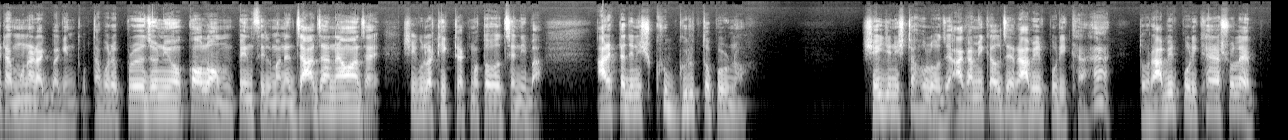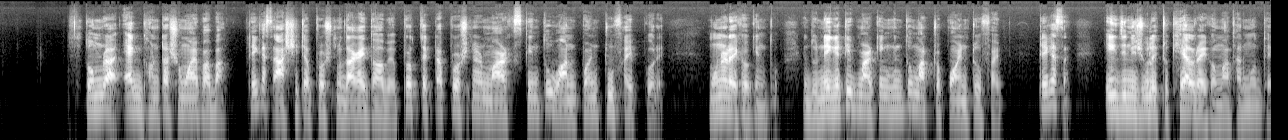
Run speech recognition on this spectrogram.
এটা মনে রাখবা কিন্তু। তারপরে প্রয়োজনীয় কলম, পেন্সিল মানে যা যা নেওয়া যায়, সেগুলো ঠিকঠাক মতো হচ্ছে নিবা। আরেকটা জিনিস খুব গুরুত্বপূর্ণ, সেই জিনিসটা হলো যে আগামীকাল যে রাবির পরীক্ষা হ্যাঁ? তো রাবির পরীক্ষায় আসলে তোমরা এক ঘণ্টা সময় পাবা, ঠিক আছে? আশিটা প্রশ্ন দাগাইতে হবে। প্রত্যেকটা প্রশ্নের মার্কস কিন্তু ওয়ান পয়েন্ট টু ফাইভ করে। মনে রাখো কিন্তু কিন্তু নেগেটিভ মার্কিং কিন্তু মাত্র পয়েন্ট টু ফাইভ ঠিক আছে? এই জিনিসগুলো একটু খেয়াল রাখো মাথার মধ্যে।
